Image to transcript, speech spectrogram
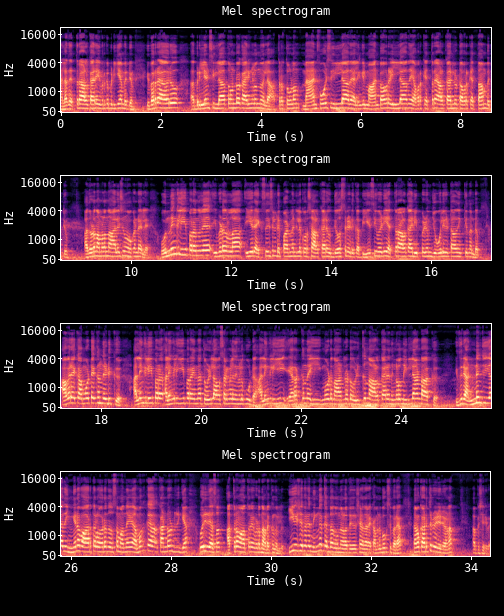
അല്ലാതെ എത്ര ആൾക്കാരെ ഇവർക്ക് പിടിക്കാൻ പറ്റും? ഇവരുടെ ആ ഒരു ബ്രില്യൻസ് ഇല്ലാത്തതുകൊണ്ടോ കാര്യങ്ങളൊന്നുമല്ല. അത്രത്തോളം മാൻ ഫോഴ്സ് ഇല്ലാതെ അല്ലെങ്കിൽ മാൻ പവർ ഇല്ലാതെ അവർക്ക് എത്ര ആൾക്കാരിലോട്ട് അവർക്ക് എത്താൻ പറ്റും? അതോടെ നമ്മളൊന്ന് ആലോചിച്ച് നോക്കണ്ടല്ലേ ഒന്നെങ്കിൽ ഈ പറഞ്ഞത് ഇവിടെ ഉള്ള ഈ ഒരു എക്സൈസിൽ ഡിപ്പാർട്ട്മെന്റിൽ കുറച്ച് ആൾക്കാരെ ഉദ്യോഗസ്ഥരെ എടുക്കുക. പി എസ് സി വഴി എത്ര ആൾക്കാർ ഇപ്പോഴും ജോലി കിട്ടാതെ നിൽക്കുന്നുണ്ട്. അവരെയൊക്കെ അങ്ങോട്ടേക്ക് ഒന്ന് എടുക്കുക അല്ലെങ്കിൽ ഈ അല്ലെങ്കിൽ ഈ പറയുന്ന തൊഴിലവസരങ്ങൾ നിങ്ങൾ കൂട്ടുക. അല്ലെങ്കിൽ ഈ ഇറക്കുന്ന ഈ ഇങ്ങോട്ട് നാട്ടിലോട്ട് ഒഴുക്കുന്ന ആൾക്കാരെ നിങ്ങളൊന്ന് ഇല്ലാണ്ടാക്കുക ഇത് രണ്ടും ചെയ്യാതെ ഇങ്ങനെ വാർത്തകൾ ഓരോ ദിവസം വന്നു കഴിഞ്ഞാൽ നമുക്ക് ക- കണ്ടോണ്ടിരിക്കുക ഒരു രസം അത്ര മാത്രമേ ഇവിടെ നടക്കുന്നുള്ളൂ. ഈ വിഷയത്തിൽ നിങ്ങൾക്ക് എന്താ തോന്നുന്നത്? തീർച്ചയായും കമന്റ് ബോക്സിൽ പറയാം. നമുക്ക് അടുത്തൊരു വീഡിയോ കാണാം. അപ്പോൾ ശരി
